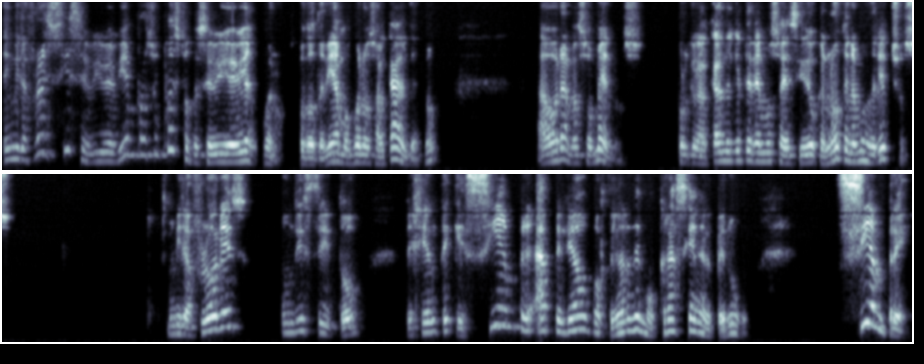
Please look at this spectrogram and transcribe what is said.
En Miraflores sí se vive bien, por supuesto que se vive bien. Bueno, cuando teníamos buenos alcaldes, ¿no? Ahora más o menos, porque el alcalde que tenemos ha decidido que no tenemos derechos. Miraflores, un distrito de gente que siempre ha peleado por tener democracia en el Perú. Siempre.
